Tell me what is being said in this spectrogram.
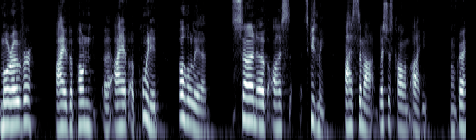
Moreover, I have, upon, uh, I have appointed Oholiab, son of, Os, excuse me, Ahisamach. Let's just call him Ahi, okay?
